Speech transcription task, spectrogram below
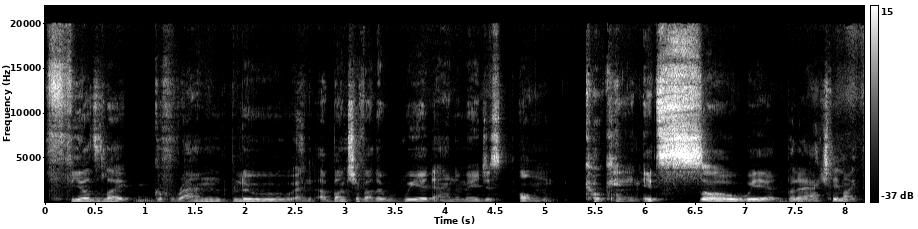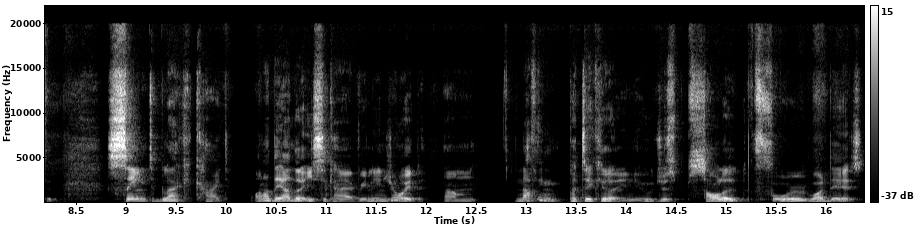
feels like Grand Blue and a bunch of other weird anime just on cocaine. It's so weird, but I actually liked it. Saint Black Kite, one of the other isekai I really enjoyed. Um, nothing particularly new, just solid for what it is.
